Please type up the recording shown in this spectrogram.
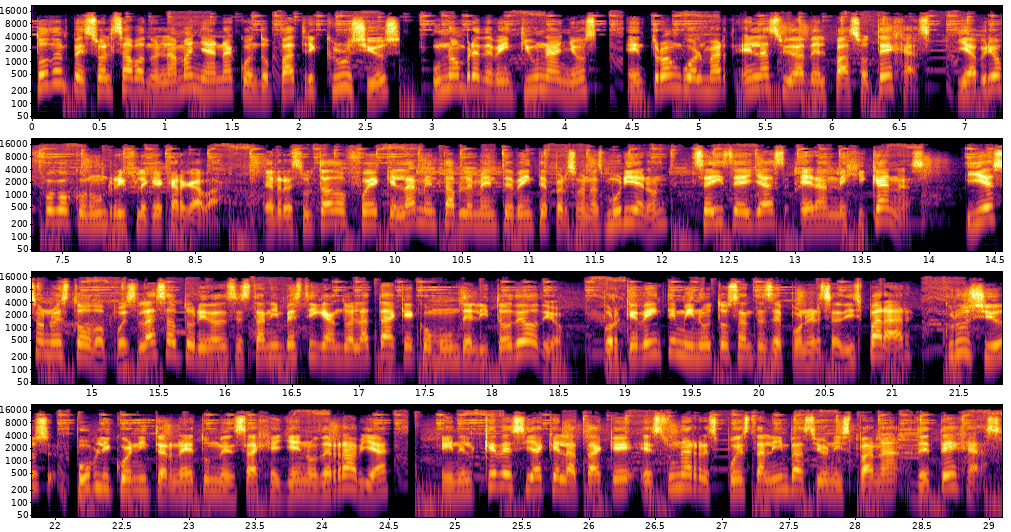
Todo empezó el sábado en la mañana cuando Patrick Crucius, un hombre de 21 años, entró un Walmart en la ciudad del Paso, Texas, y abrió fuego con un rifle que cargaba. El resultado fue que lamentablemente 20 personas murieron, 6 de ellas eran mexicanas. Y eso no es todo, pues las autoridades están investigando el ataque como un delito de odio, porque 20 minutos antes de ponerse a disparar, Crucius publicó en internet un mensaje lleno de rabia en el que decía que el ataque es una respuesta a la invasión hispana de Texas.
